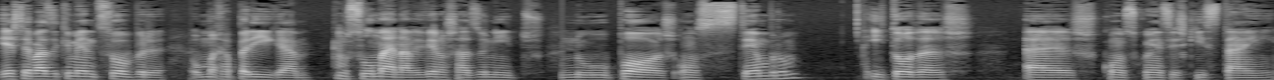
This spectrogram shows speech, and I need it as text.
Este é basicamente sobre uma rapariga muçulmana a viver nos Estados Unidos no pós-11 de setembro e todas as consequências que isso tem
